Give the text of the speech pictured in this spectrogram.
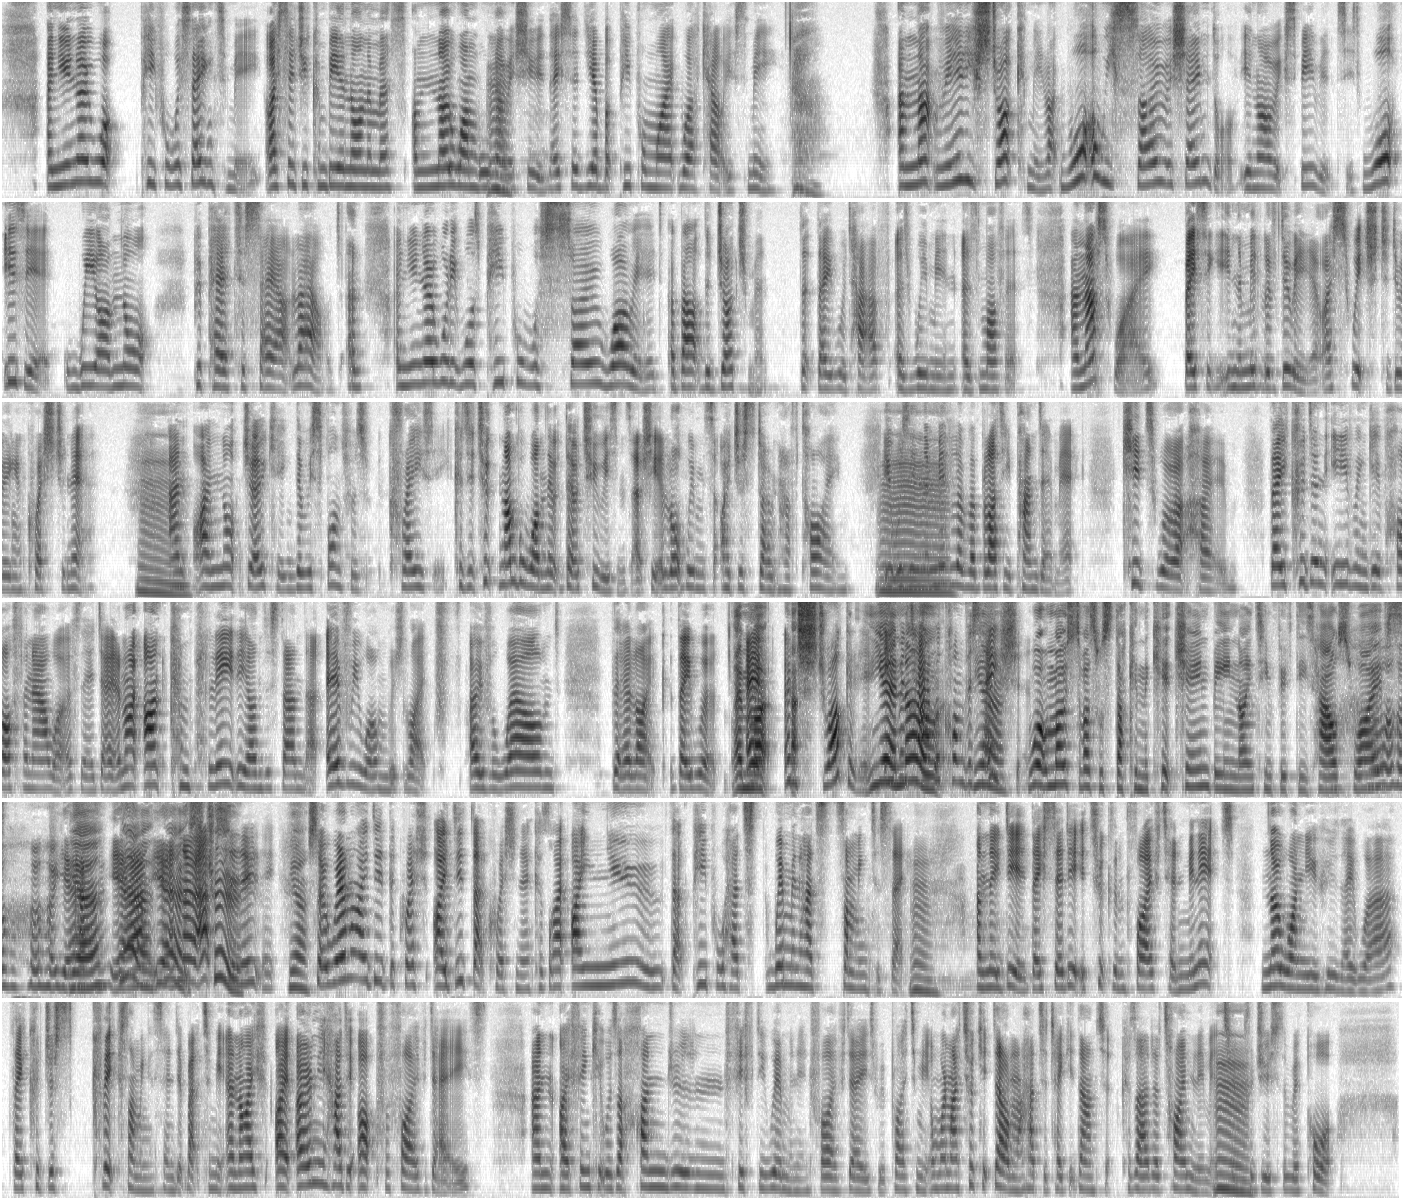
And you know what people were saying to me? I said, you can be anonymous. Um, no one will know Mm. it's you. They said, yeah, but people might work out it's me. and that really struck me. Like, what are we so ashamed of in our experiences? What is it we are not prepared to say out loud? And and you know what it was? People were so worried about the judgment that they would have as women, as mothers. And that's why, basically, in the middle of doing it, I switched to doing a questionnaire. Mm. And I'm not joking, the response was crazy because it took number one, there, there were two reasons actually. A lot of women said, I just don't have time. It was in the Mm. middle of a bloody pandemic, kids were at home. They couldn't even give half an hour of their day. And I un- completely understand that. Everyone was like f- overwhelmed. They're like, they were And and, my- and struggling yeah, no. to have a yeah. conversation. Well, most of us were stuck in the kitchen, being 1950s housewives. Oh, Yeah, yeah, yeah, yeah, yeah, yeah, no, it's true. absolutely. Yeah. So when I did the question, I did that questionnaire because I, I knew that people had, women had something to say. Mm. And they did. They said it. It took them five, ten minutes. No one knew who they were. They could just click something and send it back to me. And I, I only had it up for five days. And I think it was 150 women in five days replied to me. And when I took it down, I had to take it down to because I had a time limit to Mm. produce the report.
